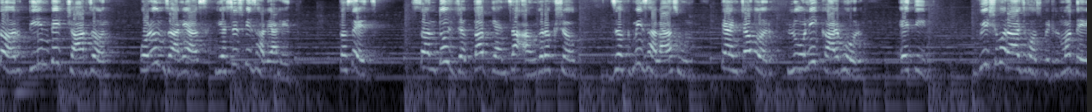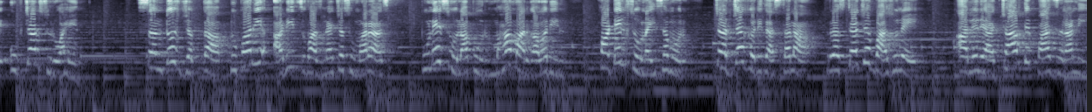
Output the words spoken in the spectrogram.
तर तीन ते चार जण पळून जाण्यास यशस्वी झाले आहेत. तसेच संतोष जगताप यांचा अंगरक्षक जखमी झाला असून त्यांच्यावर लोणी काळभोर येथील विश्वराज हॉस्पिटलमध्ये उपचार सुरू आहेत. संतोष जगताप दुपारी अडीच वाजण्याच्या सुमारास पुणे सोलापूर महामार्गावरील हॉटेल सोनाई समोर चर्चा करीत असताना रस्त्याच्या बाजूने आलेल्या चार ते पाच जणांनी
